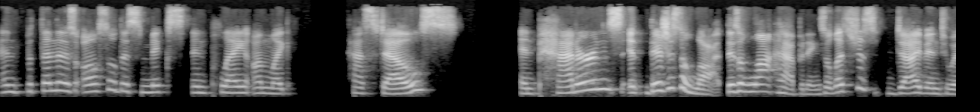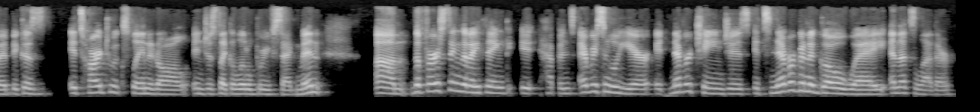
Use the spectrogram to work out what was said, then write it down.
And but then there's also this mix and play on like pastels and patterns. It, there's just a lot. There's a lot happening. So let's just dive into it because it's hard to explain it all in just like a little brief segment. Um, the first thing that i think it happens every single year it never changes. It's never going to go away and that's leather.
